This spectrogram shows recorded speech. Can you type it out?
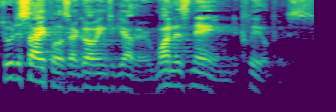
Two disciples are going together. One is named Cleopas.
